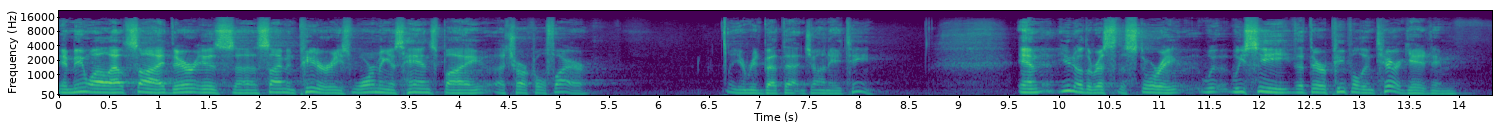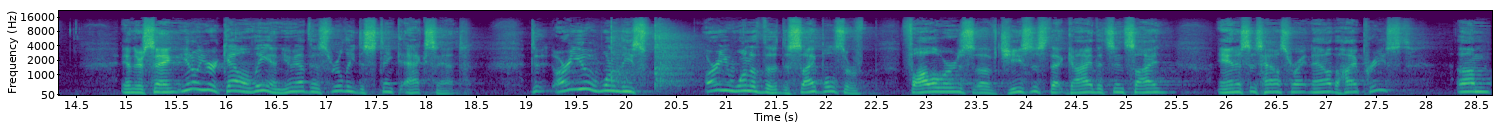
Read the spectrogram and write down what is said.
And meanwhile, outside, there is uh, Simon Peter. He's warming his hands by a charcoal fire. You read about that in John 18. And you know the rest of the story. We, we see that there are people interrogating him. And they're saying, You know, you're a Galilean. You have this really distinct accent. Do, are you one of these, are you one of the disciples or followers of Jesus, that guy that's inside Annas' house right now, the high priest? Um,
